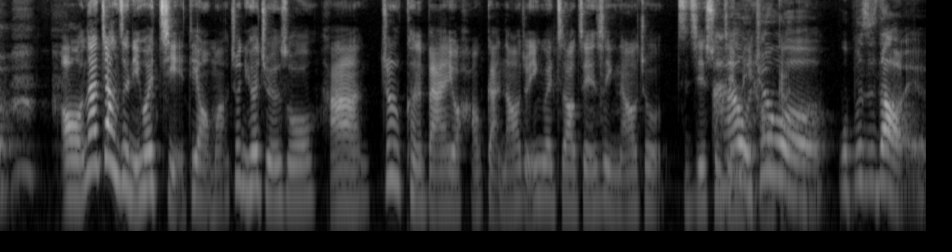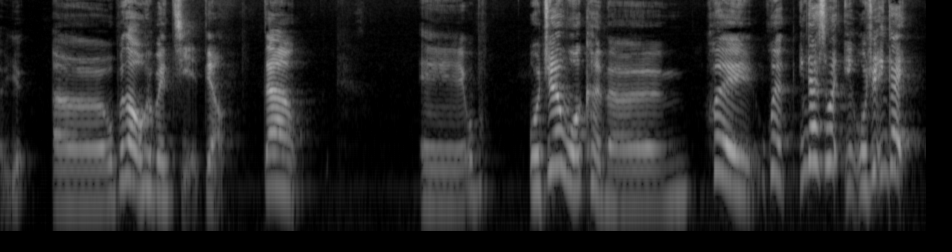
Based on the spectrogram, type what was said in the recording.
哦，那这样子你会解掉吗？就你会觉得说，啊，就可能本来有好感，然后就因为知道这件事情，然后就直接瞬间没好感。啊，我觉得我我不知道哎，有呃，我不知道我会不会解掉，但，诶，我不。我觉得我可能会会应该是会，我觉得应该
